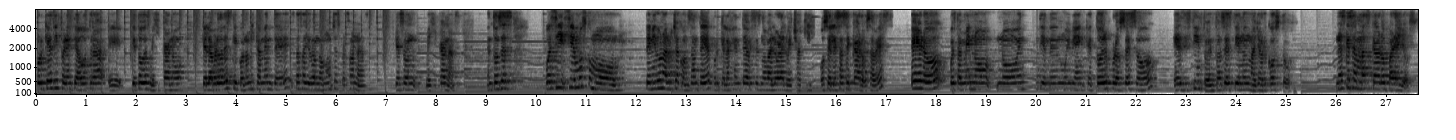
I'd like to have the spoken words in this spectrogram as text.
por qué es diferente a otra, eh, que todo es mexicano, que la verdad es que económicamente estás ayudando a muchas personas que son mexicanas. Entonces, pues sí, sí hemos como tenido una lucha constante porque la gente a veces no valora lo hecho aquí o se les hace caro, ¿sabes? Pero pues también no, no entienden muy bien que todo el proceso es distinto, entonces tiene un mayor costo. No es que sea más caro para ellos,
